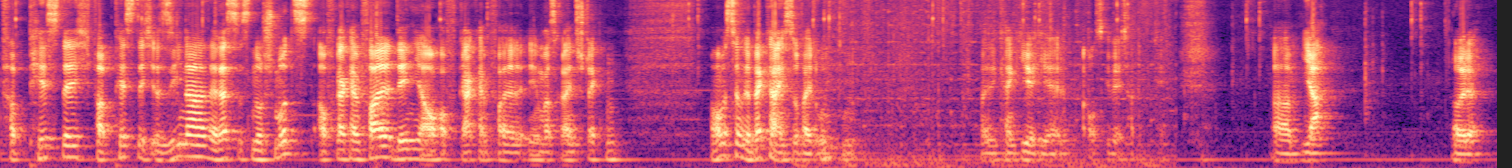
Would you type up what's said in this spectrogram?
verpiss dich, verpiss dich. Sina, der Rest ist nur Schmutz. Auf gar keinen Fall. Den hier auch auf gar keinen Fall irgendwas reinstecken. Warum ist denn Rebecca eigentlich so weit unten? Weil sie kein Gear hier ausgewählt hat. Okay. Ähm, ja. Leute,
